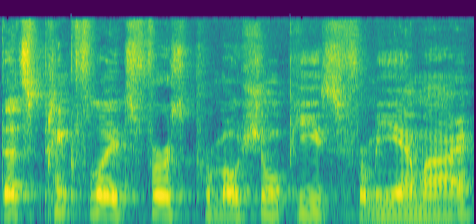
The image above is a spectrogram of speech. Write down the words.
that's Pink Floyd's first promotional piece from EMI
